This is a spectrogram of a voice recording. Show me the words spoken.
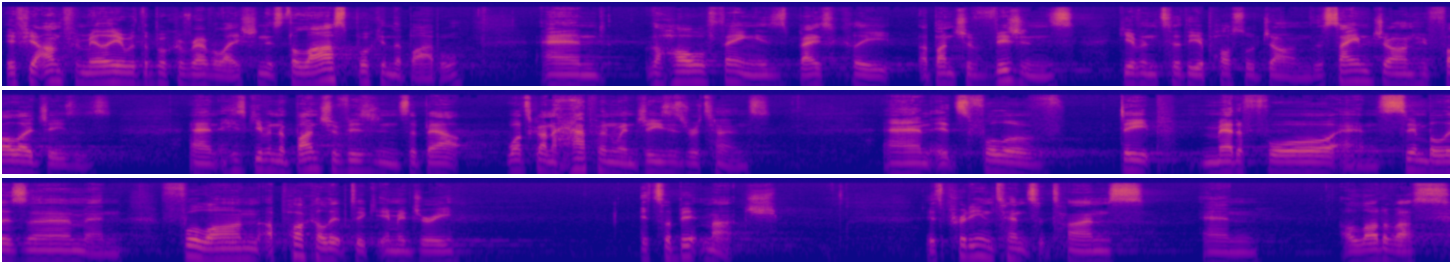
If you're unfamiliar with the book of Revelation, it's the last book in the Bible, and the whole thing is basically a bunch of visions given to the Apostle John, the same John who followed Jesus. And he's given a bunch of visions about what's going to happen when Jesus returns and it's full of deep metaphor and symbolism and full on apocalyptic imagery. It's a bit much. It's pretty intense at times, and a lot of us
